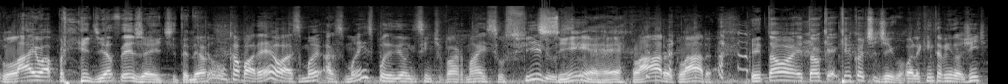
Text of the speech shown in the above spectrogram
lá eu aprendi a ser gente, entendeu? Então, um cabaré, as, mãe- as mães poderiam incentivar mais seus filhos. Sim, é, é, claro, claro. Então, então o que, que, que eu te digo? Olha, quem tá vendo a gente,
